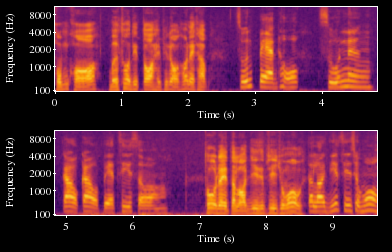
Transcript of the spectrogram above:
ผมขอเบอร์โทรติดต่อให้พี่น้องเข้าหน่อยครับ 086 01 99842 โทรได้ตลอด 24 ชั่วโมงตลอด 24 ชั่วโมง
